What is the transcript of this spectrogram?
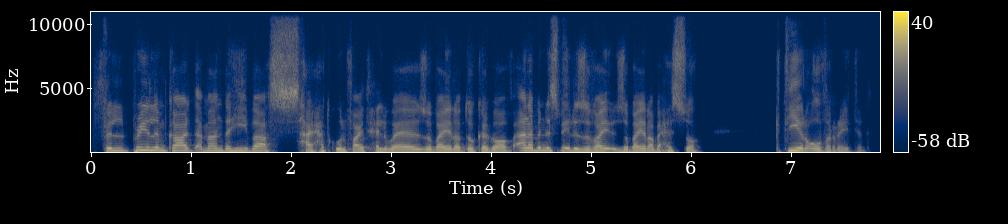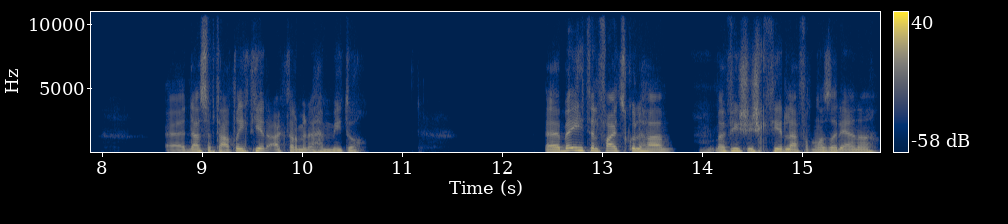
في ال prelim card اماندا ريباس حتكون fight حلوة. زبيرة توكاغوف أنا بالنسبة لي زبيرة بحسه كثير overrated الناس بتعطيه كثير أكثر من أهميته. آه، بقية ال fights كلها ما في شيء كثير لافت نظري أنا.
